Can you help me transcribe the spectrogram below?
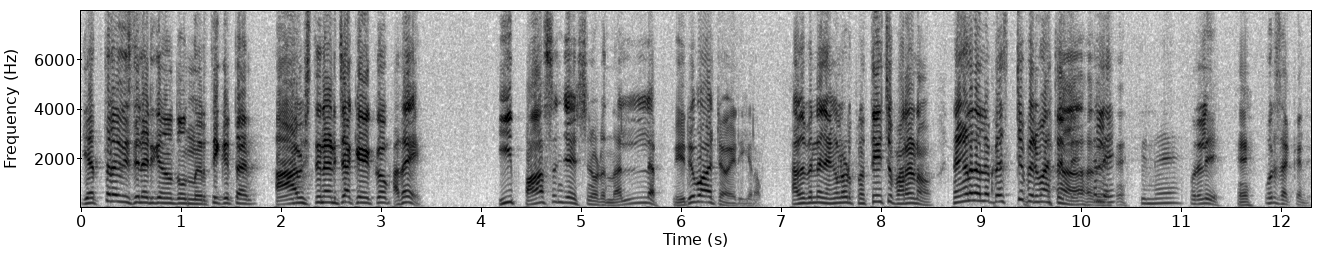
എത്ര വിസിലടിക്കണം തോന്നുന്നു നിർത്തി കിട്ടാൻ? ആവശ്യത്തിനടിച്ചാ കേക്കും. അതെ ഈ പാസഞ്ചേഴ്സിനോട് നല്ല പെരുമാറ്റമായിരിക്കണം. അത് പിന്നെ ഞങ്ങളോട് പ്രത്യേകിച്ച് പറയണോ? ഞങ്ങൾ നല്ല ബെസ്റ്റ് പെരുമാറ്റം ആ, അതെ. അല്ലേ? പിന്നെ? മുരളി ഏ? ഒരു സെക്കൻഡ്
